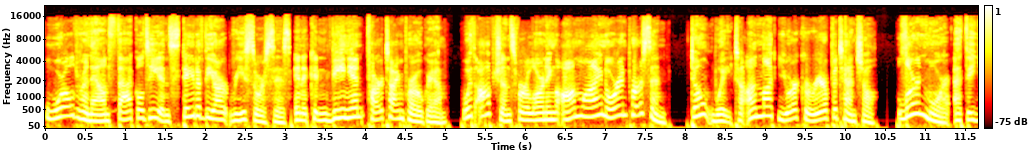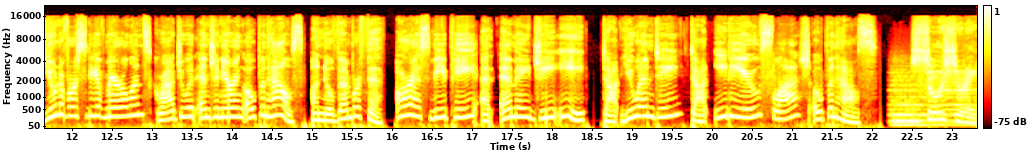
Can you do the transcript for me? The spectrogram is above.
World renowned faculty and state of the art resources in a convenient part time program with options for learning online or in person. Don't wait to unlock your career potential. Learn more at the University of Maryland's Graduate Engineering Open House on November 5th. RSVP at mage.umd.edu slash open house. Sorcery,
